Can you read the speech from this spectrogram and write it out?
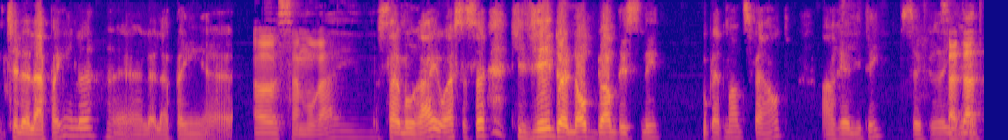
Tu sais le lapin là, euh, le lapin euh, Ah, Samouraï. samouraï, ouais c'est ça, qui vient d'une autre bande dessinée complètement différente en réalité. C'est Ça date,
